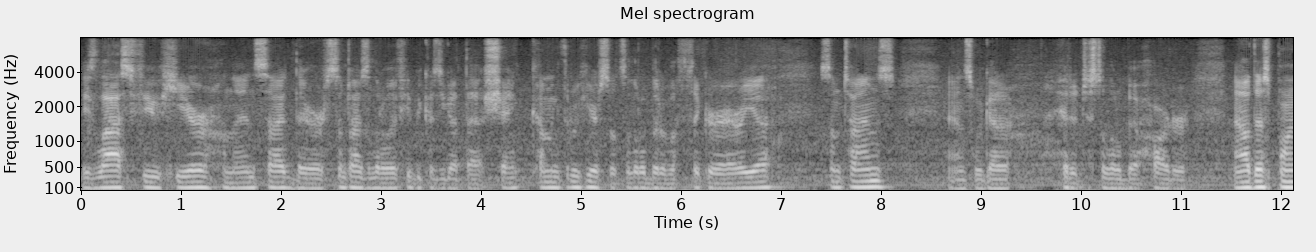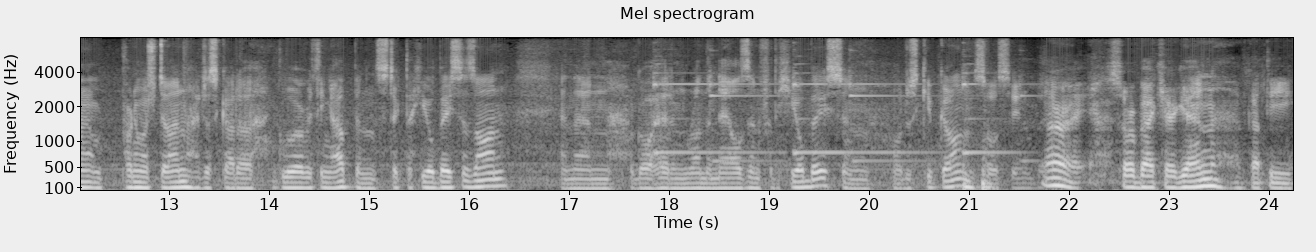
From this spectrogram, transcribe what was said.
These last few here on the inside, they're sometimes a little iffy because you got that shank coming through here, so it's a little bit of a thicker area sometimes and so we gotta hit it just a little bit harder. Now at this point I'm pretty much done. I just gotta glue everything up and stick the heel bases on and then I'll go ahead and run the nails in for the heel base and we'll just keep going. So we'll see in a bit. All right so we're back here again. I've got the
